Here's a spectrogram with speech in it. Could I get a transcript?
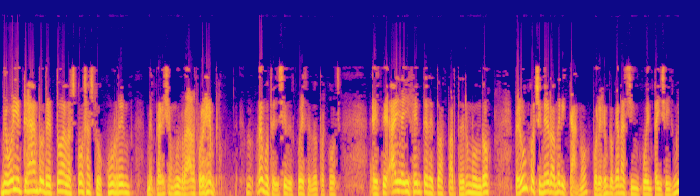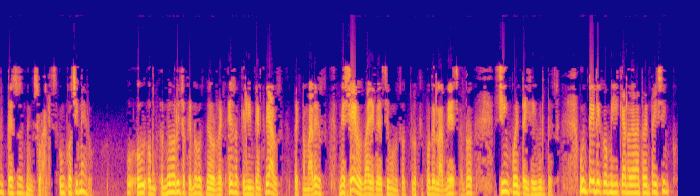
me voy enterando de todas las cosas que ocurren, me parecen muy raras. Por ejemplo, debemos de decir después en otra cosa, este, hay ahí gente de todas partes del mundo, pero un cocinero americano, por ejemplo, gana 56 mil pesos mensuales, un cocinero. O, mejor dicho, que no esos que limpian criados, camareros, meseros, vaya que decimos nosotros, los que ponen la mesa, todo, 56 mil pesos. Un técnico mexicano gana 35.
